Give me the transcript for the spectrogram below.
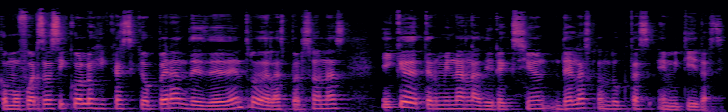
como fuerzas psicológicas que operan desde dentro de las personas y que determinan la dirección de las conductas emitidas,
